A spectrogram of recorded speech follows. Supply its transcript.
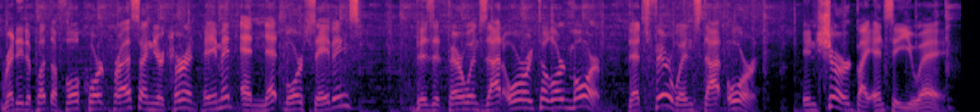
Ready to put the full court press on your current payment and net more savings? Visit fairwinds.org to learn more. That's fairwinds.org. Insured by NCUA.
